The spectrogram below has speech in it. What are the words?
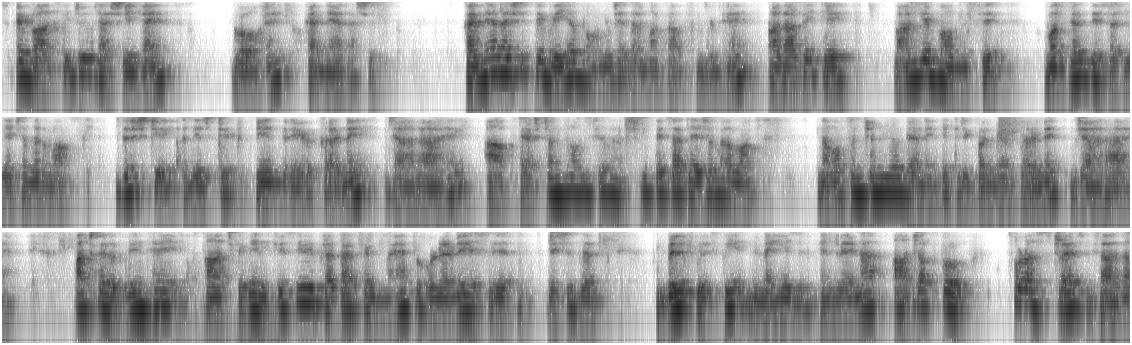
इसके बाद की जो राशि है, वो है कन्या राशि। कन्या राशि के भैया भौमी चंद्रमा का फल है, और आगे के भाग्य भौमी से मंगल साथ यह चंद्रमा दृष्टि अधिष्ठित केंद्रीय करने जा रहा है। आपके अष्टम भाव से राशि के साथ यह चंद्रमा नवपंचम योग यानी कि त्रिकोण करने जा रहा है। आज का जो दिन है, आज के दिन किसी भी प्रकार के महत्वपूर्ण डिसीज़न बिल्कुल भी नहीं लेना, आज आपको थोड़ा स्ट्रेस ज़्यादा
